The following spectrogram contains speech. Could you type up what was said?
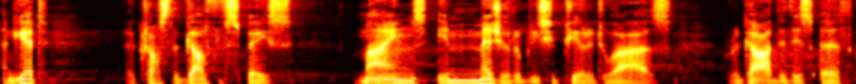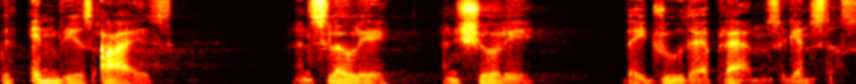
And yet, across the gulf of space, minds immeasurably superior to ours regarded this earth with envious eyes. And slowly and surely, they drew their plans against us.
